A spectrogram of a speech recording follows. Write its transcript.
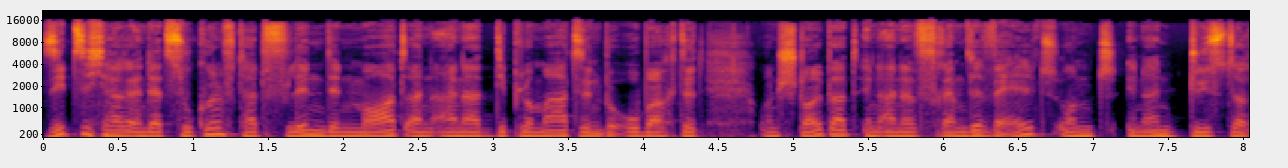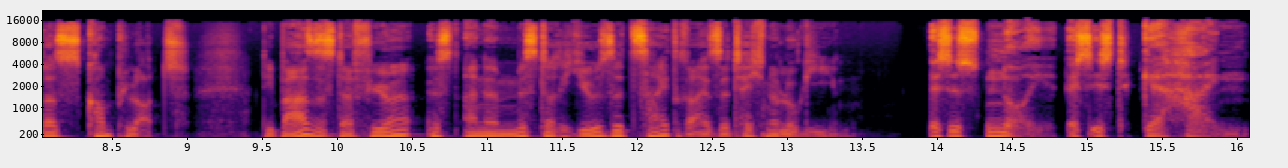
70 Jahre in der Zukunft hat Flynn den Mord an einer Diplomatin beobachtet und stolpert in eine fremde Welt und in ein düsteres Komplott. Die Basis dafür ist eine mysteriöse Zeitreisetechnologie. Es ist neu, es ist geheim.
